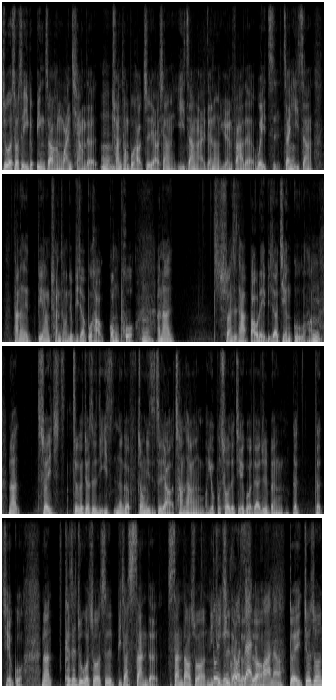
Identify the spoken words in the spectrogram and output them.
如果说是一个病灶很顽强的，嗯，传统不好治疗，像胰脏癌的那种原发的位置在胰脏，它那个病方传统就比较不好攻破，嗯啊，那算是它的堡垒比较坚固哈，嗯，那所以这个就是一那个重粒子治疗常常有不错的结果，在日本的的结果，那。可是，如果说是比较散的，散到说你去治疗的时候，呢？对，就是说，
